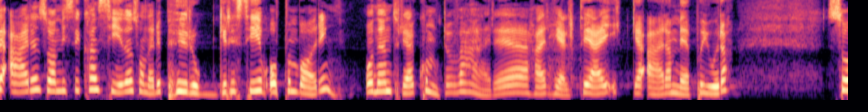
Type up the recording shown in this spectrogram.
det, er en sånn, hvis vi kan si det, en sånn progressiv åpenbaring. Og den tror jeg kommer til å være her helt til jeg ikke er med på jorda. Så,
